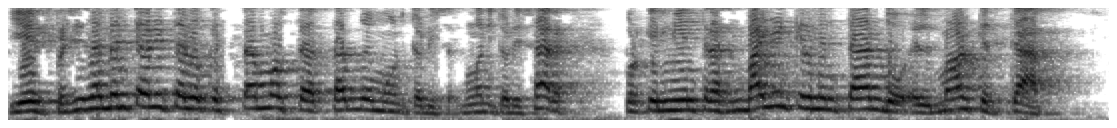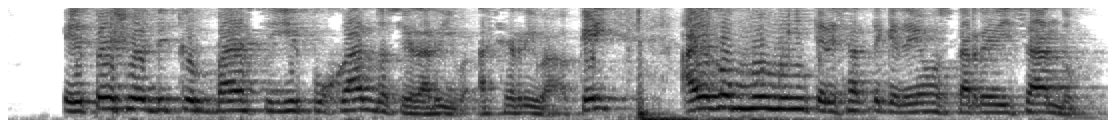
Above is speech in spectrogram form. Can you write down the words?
Y es precisamente ahorita lo que estamos tratando de monitorizar, porque mientras vaya incrementando el market cap, el precio del Bitcoin va a seguir pujando hacia arriba, hacia arriba, ¿ok? Algo muy, muy interesante que debemos estar revisando.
